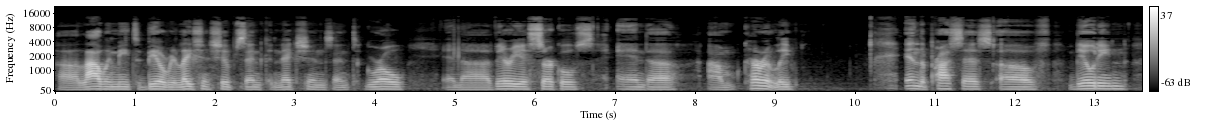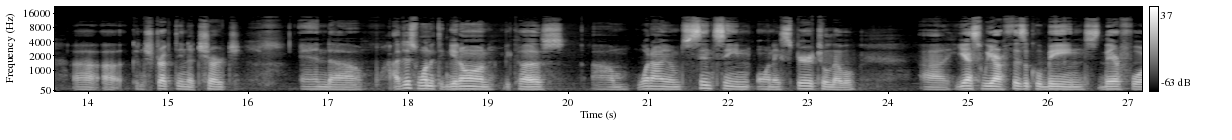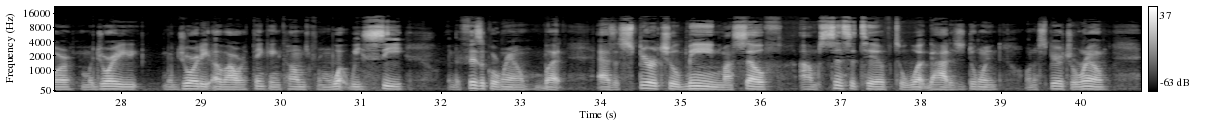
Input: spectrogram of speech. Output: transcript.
uh, allowing me to build relationships and connections and to grow in uh, various circles. And I'm currently in the process of building, uh, uh, constructing a church. And uh, I just wanted to get on because um, what I am sensing on a spiritual level. Uh, yes, we are physical beings. Therefore, majority majority of our thinking comes from what we see in the physical realm. But as a spiritual being myself, I'm sensitive to what God is doing on a spiritual realm.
